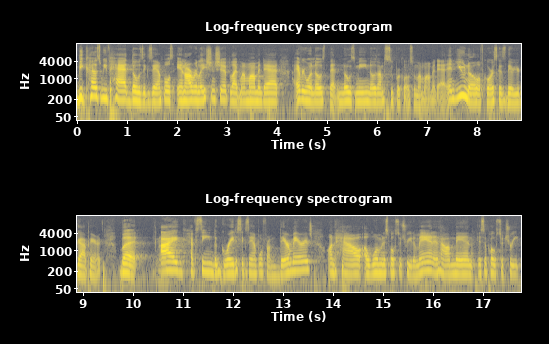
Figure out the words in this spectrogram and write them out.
because we've had those examples in our relationship, like my mom and dad, everyone knows that knows me knows I'm super close with my mom and dad, and you know, of course, because they're your godparents. But I have seen the greatest example from their marriage on how a woman is supposed to treat a man and how a man is supposed to treat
